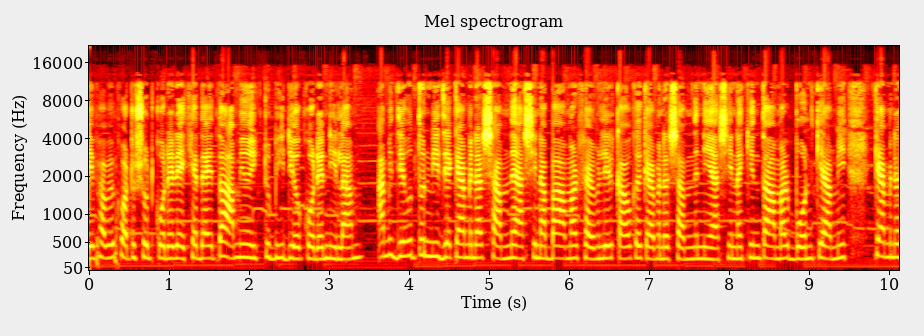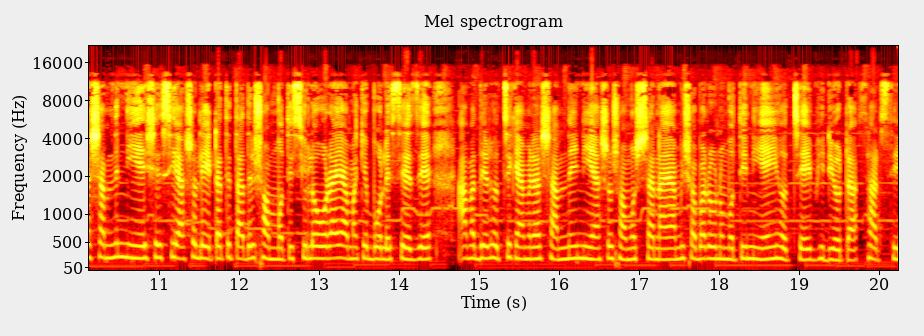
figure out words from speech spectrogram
এইভাবে ফটোশ্যুট করে রেখে দেয়, তো আমিও একটু ভিডিও করে নিলাম। আমি যেহেতু নিজে ক্যামেরার সামনে আসি না বা আমার ফ্যামিলির কাউকে ক্যামেরার সামনে নিয়ে আসি না, কিন্তু আমার বোনকে আমি ক্যামেরার সামনে নিয়ে এসেছি। আসলে এটাতে তাদের সম্মতি ছিল। ওরাই আমাকে বলেছে যে, আমাদের হচ্ছে ক্যামেরার সামনেই নিয়ে আসো, সমস্যা নাই। আমি সবার অনুমতি নিয়েই হচ্ছে এই ভিডিওটা ছাড়ছি।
